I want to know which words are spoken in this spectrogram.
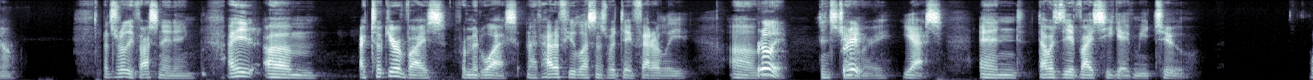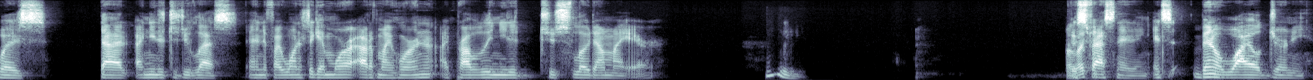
Yeah. That's really fascinating. I um I took your advice from Midwest and I've had a few lessons with Dave Fedderly. Um really since Great. January. Yes. And that was the advice he gave me too. Was that I needed to do less. And if I wanted to get more out of my horn, I probably needed to slow down my air. Hmm. I it's like it. fascinating. It's been a wild journey.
